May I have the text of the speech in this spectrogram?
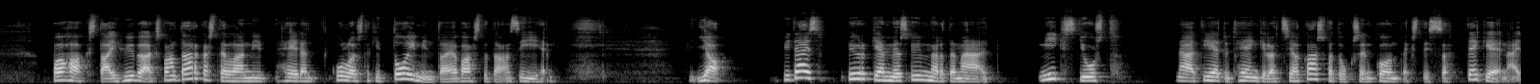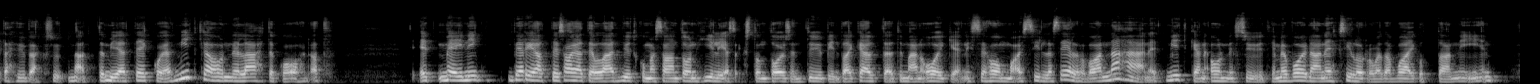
pahaksi tai hyväksi, vaan tarkastellaan niin heidän kulloistakin toimintaa ja vastataan siihen. Ja pitäisi pyrkiä myös ymmärtämään, että miksi just nämä tietyt henkilöt siellä kasvatuksen kontekstissa tekee näitä hyväksymättömiä tekoja. Mitkä on ne lähtökohdat? Et me ei niin periaatteessa ajatella, että nyt kun mä saan ton hiljaiseksi ton toisen tyypin tai käyttäytymään oikein, niin se homma olisi sillä selvä, vaan nähdään, että mitkä on ne syyt ja me voidaan ehkä silloin ruveta vaikuttaa niihin.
